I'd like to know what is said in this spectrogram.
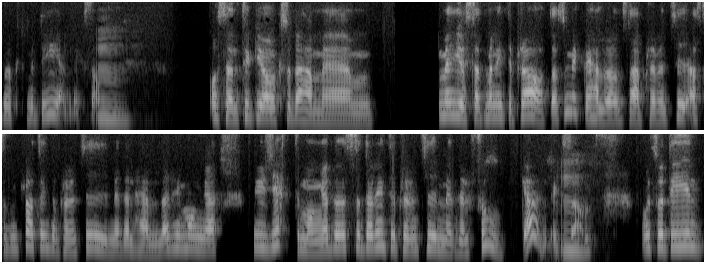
bukt med det? Liksom? Mm. Och sen tycker jag också det här med men just att man inte pratar så mycket heller om så här preventiv... Alltså man pratar inte om preventivmedel heller. Hur många, det är ju jättemånga där, där inte preventivmedel funkar. Liksom. Mm. Och så det är,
